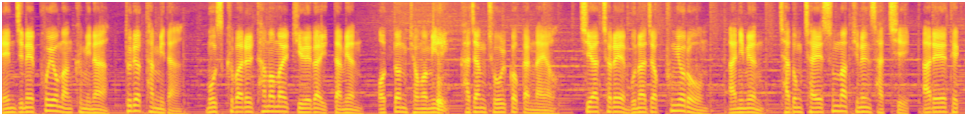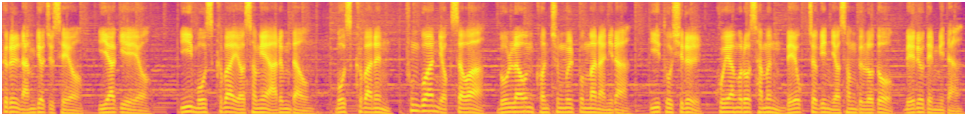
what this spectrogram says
엔진의 포효만큼이나 뚜렷합니다. 모스크바를 탐험할 기회가 있다면 어떤 경험이 가장 좋을 것 같나요? 지하철의 문화적 풍요로움 아니면 자동차의 숨막히는 사치 아래에 댓글을 남겨주세요. 이야기예요. 이 모스크바 여성의 아름다움. 모스크바는 풍부한 역사와 놀라운 건축물뿐만 아니라 이 도시를 고향으로 삼은 매혹적인 여성들로도 매료됩니다.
